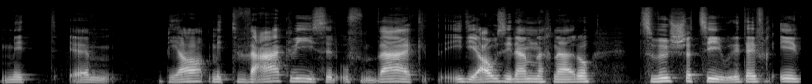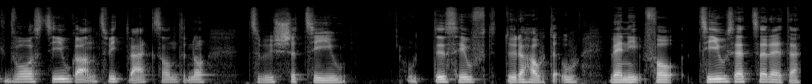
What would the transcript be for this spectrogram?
mit, ähm, ja, mit Wegweiser auf dem Weg. Ideal sind nämlich auch Zwischenziele. Nicht einfach irgendwo ein Ziel ganz weit weg, sondern noch Zwischenziel. Und das hilft durchhalten. Und wenn ich von Zielsetzen rede,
